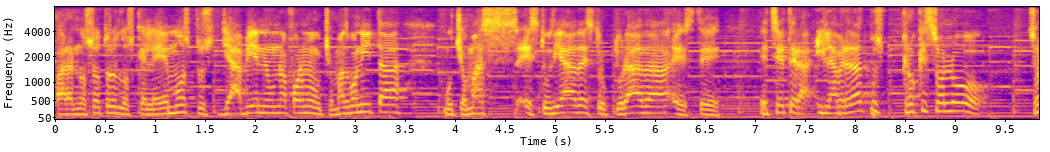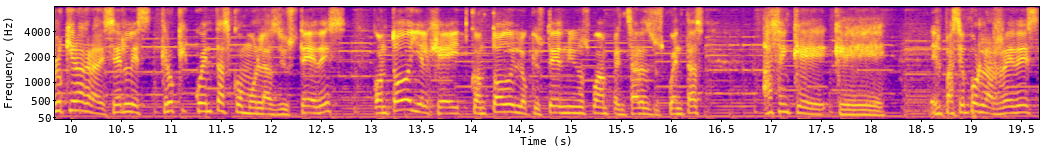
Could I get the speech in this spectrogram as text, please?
para nosotros los que leemos, pues ya viene de una forma mucho más bonita, mucho más estudiada, estructurada, este, etcétera. Y la verdad, pues creo que solo Solo quiero agradecerles, creo que cuentas como las de ustedes, con todo y el hate, con todo y lo que ustedes mismos puedan pensar de sus cuentas, hacen que, el paseo por las redes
